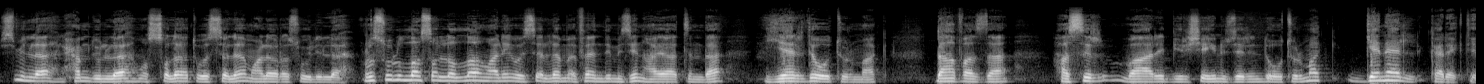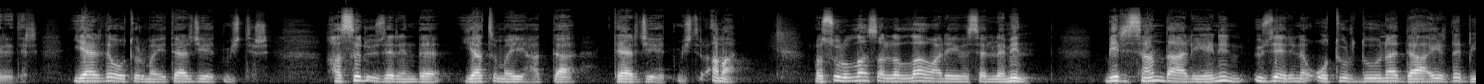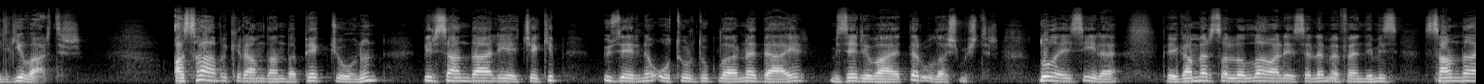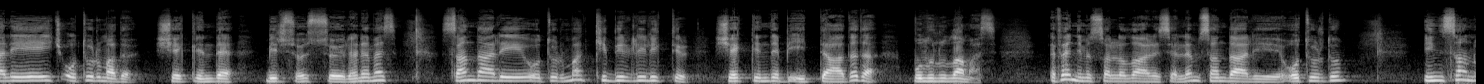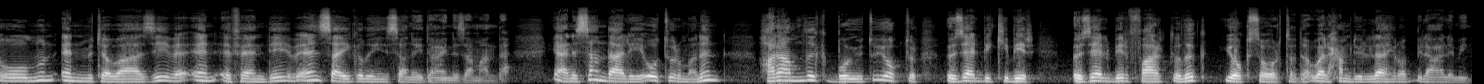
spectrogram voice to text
Bismillah, elhamdülillah, ve salatu ve selamu ala Resulillah. Resulullah sallallahu aleyhi ve sellem Efendimizin hayatında yerde oturmak, daha fazla hasır vari bir şeyin üzerinde oturmak genel karakteridir. Yerde oturmayı tercih etmiştir. Hasır üzerinde yatmayı hatta tercih etmiştir. Ama Resulullah sallallahu aleyhi ve sellemin bir sandalyenin üzerine oturduğuna dair de bilgi vardır. Ashab-ı kiramdan da pek çoğunun bir sandalye çekip üzerine oturduklarına dair bize rivayetler ulaşmıştır. Dolayısıyla Peygamber sallallahu aleyhi ve sellem Efendimiz sandalyeye hiç oturmadı şeklinde bir söz söylenemez. Sandalyeye oturmak kibirliliktir şeklinde bir iddiada da bulunulamaz. Efendimiz sallallahu aleyhi ve sellem sandalyeye oturdu. İnsan oğlunun en mütevazi ve en efendi ve en saygılı insanıydı aynı zamanda. Yani sandalyeye oturmanın haramlık boyutu yoktur. Özel bir kibir, özel bir farklılık yoksa ortada. Velhamdülillahi Rabbil Alemin.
